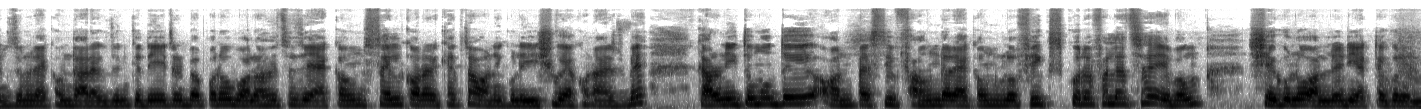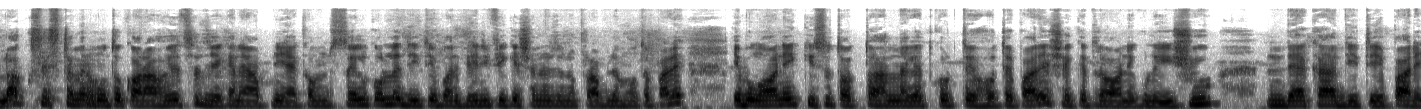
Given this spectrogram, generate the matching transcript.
একজনের অ্যাকাউন্ট আরেকজনকে দিই এটার ব্যাপারেও বলা হয়েছে যে অ্যাকাউন্ট সেল করার ক্ষেত্রে অনেকগুলো ইস্যু এখন আসবে। কারণ ইতোমধ্যেই অনপ্যাসিভ ফাউন্ডার অ্যাকাউন্টগুলো ফিক্স করে ফেলেছে এবং সেগুলো অলরেডি একটা করে লক সিস্টেমের মতো করা হয়েছে, যেখানে আপনি অ্যাকাউন্ট সেল করলে দ্বিতীয়বার ভেরিফিকেশনের জন্য প্রবলেম হতে পারে এবং অনেক কিছু তথ্য হালনাগাদ করতে হতে পারে সেক্ষেত্রে অনেকগুলো ইস্যু দেখা দিতে পারে।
